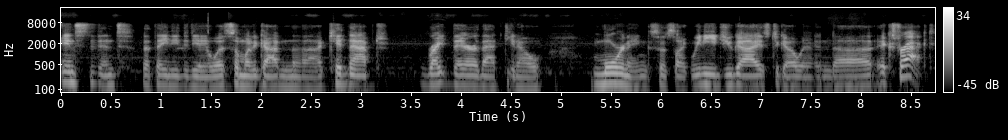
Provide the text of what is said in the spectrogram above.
incident that they need to deal with. Someone had gotten uh, kidnapped right there that you know morning. So it's like we need you guys to go and uh, extract.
